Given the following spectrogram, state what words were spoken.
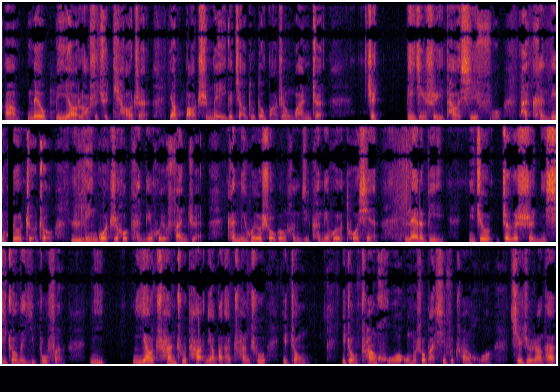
啊，没有必要老是去调整，要保持每一个角度都保证完整。毕竟是一套西服，它肯定会有褶皱，雨淋过之后肯定会有翻卷，肯定会有手工痕迹，肯定会有脱线。Let it be，你就这个是你西装的一部分，你你要穿出它，你要把它穿出一种。一种穿活，我们说把西服穿活，其实就让它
